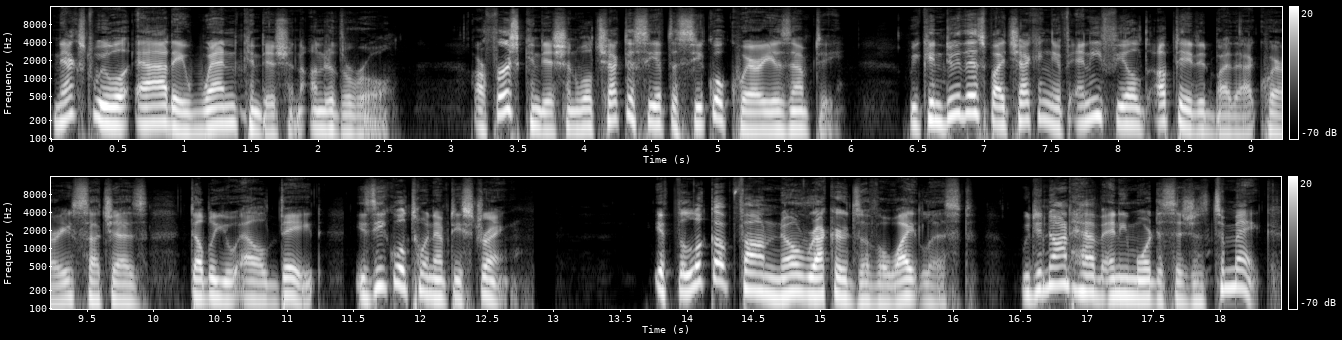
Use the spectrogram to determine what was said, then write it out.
Next, we will add a when condition under the rule. Our first condition will check to see if the SQL query is empty. We can do this by checking if any field updated by that query, such as WL date, is equal to an empty string. If the lookup found no records of a whitelist, we do not have any more decisions to make.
